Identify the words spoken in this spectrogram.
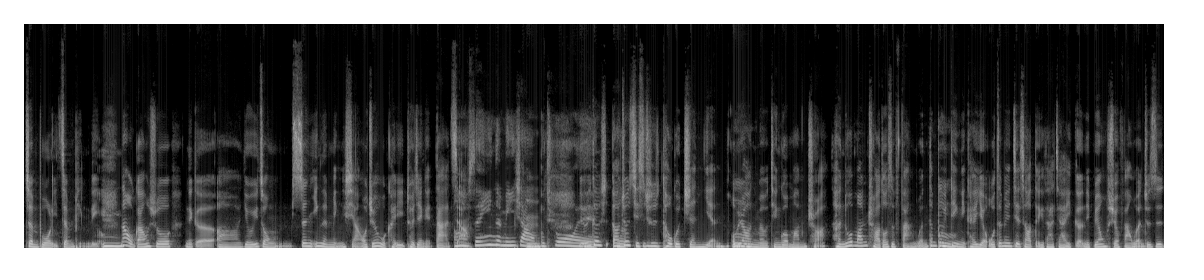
震波里、正频里。嗯。那我刚刚说那个呃，有一种声音的冥想，我觉得我可以推荐给大家。哦，声音的冥想很不错哎，有一个是呃，嗯。就其实就是透过真言，我不知道你们有没有听过 mantra，、很多 mantra 都是梵文，但不一定你可以有。我这边介绍得给大家一个，你不用学梵文，就是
